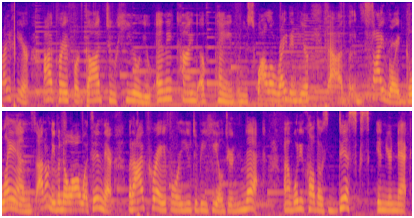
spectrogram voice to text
right here. I pray for God to heal you. Any kind of pain when you swallow right in here, uh, thyroid, glands, I don't even know all what's in there, but I pray for you to be healed. Your neck, um, what do you call those discs in your neck,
